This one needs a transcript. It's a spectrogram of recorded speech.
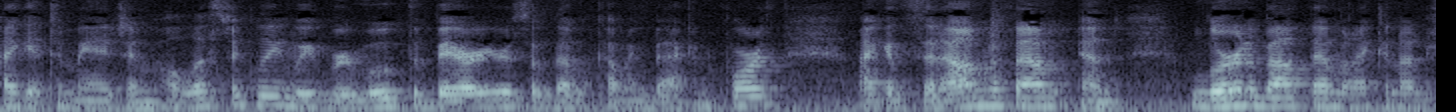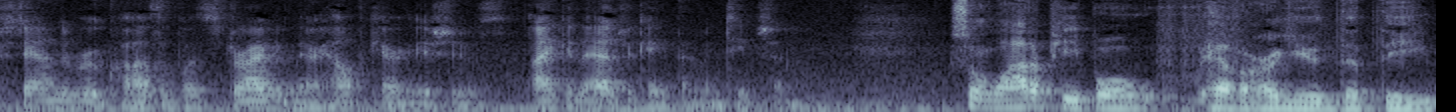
I get to manage them holistically. We've removed the barriers of them coming back and forth. I can sit down with them and learn about them, and I can understand the root cause of what's driving their healthcare issues. I can educate them and teach them. So, a lot of people have argued that the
